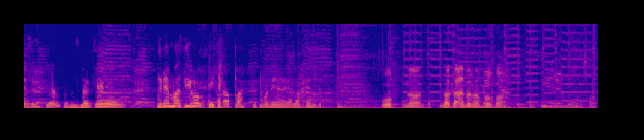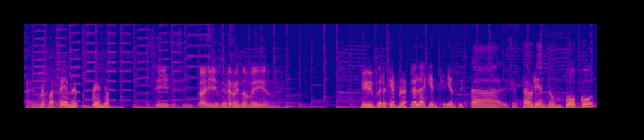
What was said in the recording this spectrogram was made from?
Eso es cierto. eso es cierto. Tiene, tiene más hijos que chapas que pone a la gente. Uf, no, no tanto tampoco. Me pasé, me pasé, ¿no? Sí, sí, sí. Está ahí un término medio. Y, por ejemplo, acá la gente ya se está, se está abriendo un poco.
